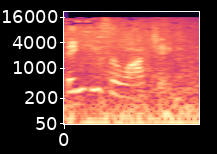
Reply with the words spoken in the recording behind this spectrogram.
Thank you for watching.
